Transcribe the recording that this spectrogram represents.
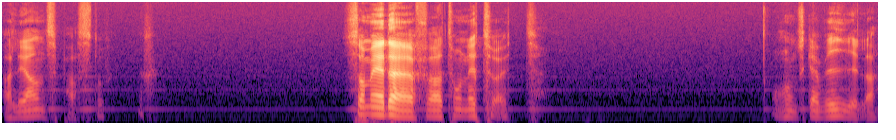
allianspastor som är där för att hon är trött. Och hon ska vila.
